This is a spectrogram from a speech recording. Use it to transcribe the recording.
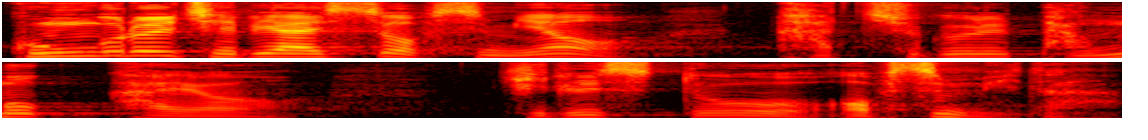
곡물을 재배할 수 없으며 가축을 방목하여 기를 수도 없습니다.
